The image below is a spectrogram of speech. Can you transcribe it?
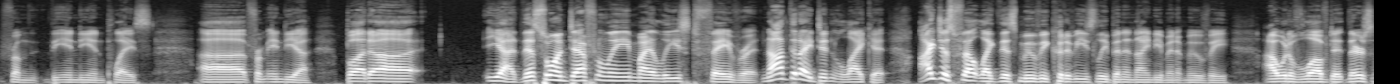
from the Indian place uh, from India, but uh, yeah, this one definitely my least favorite. Not that I didn't like it. I just felt like this movie could have easily been a 90 minute movie. I would have loved it. There's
